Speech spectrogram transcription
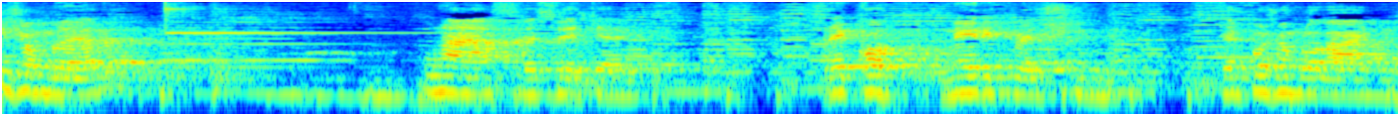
Nejrychlejší žonglér u nás ve světě. Rekord nejrychlejší tempo žonglování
